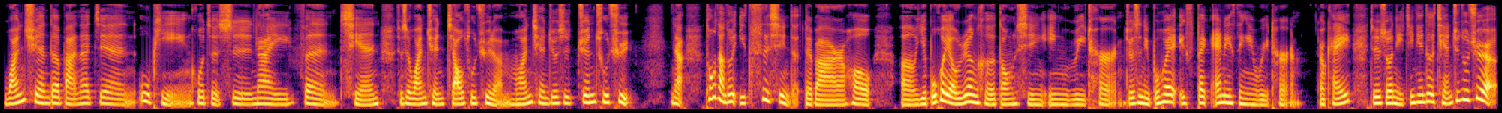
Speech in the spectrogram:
完全的把那件物品或者是那一份钱，就是完全交出去了，完全就是捐出去。那通常都是一次性的，对吧？然后，嗯、呃，也不会有任何东西 in return，就是你不会 expect anything in return。OK，就是说你今天这个钱捐出去了，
